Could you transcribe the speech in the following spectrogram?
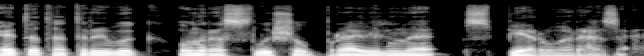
Этот отрывок он расслышал правильно с первого раза.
